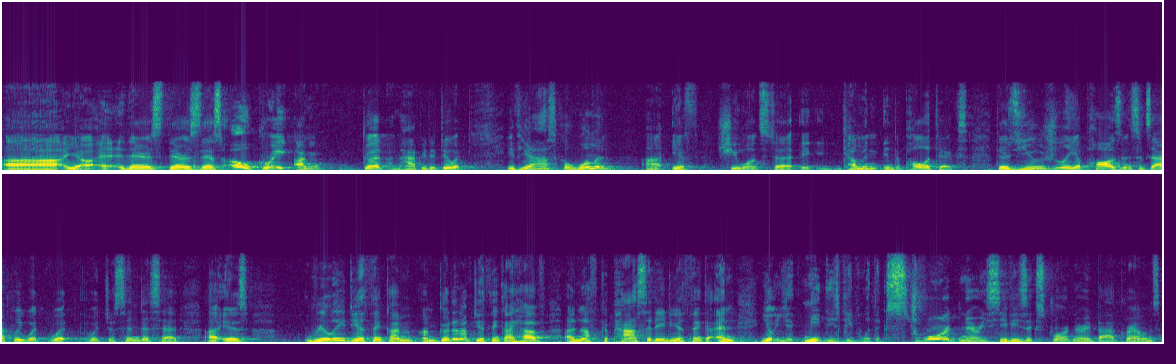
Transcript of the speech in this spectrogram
Uh, you know, eh, there's, there's this, oh, great, I'm good, I'm happy to do it. If you ask a woman uh, if she wants to eh, come in, into politics, there's usually a pause, and it's exactly what, what, what Jacinda said, uh, is, really? Do you think I'm, I'm good enough? Do you think I have enough capacity? Do you think, and you, you meet these people with extraordinary CVs, extraordinary backgrounds,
